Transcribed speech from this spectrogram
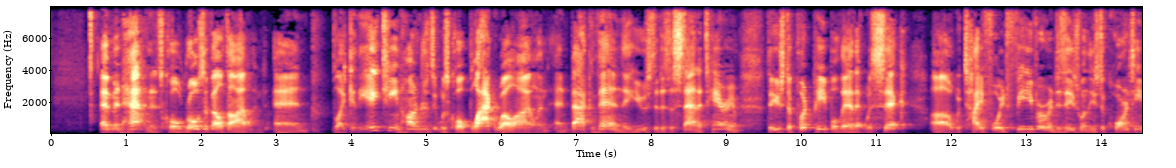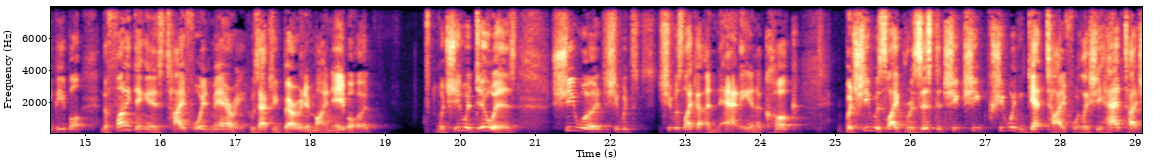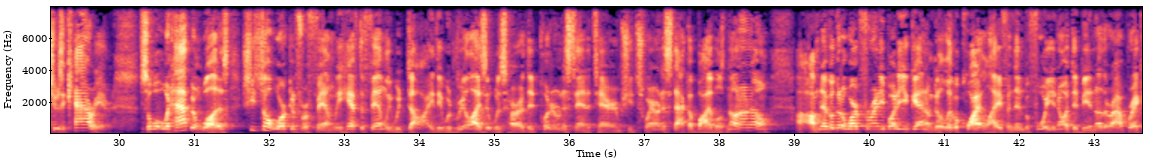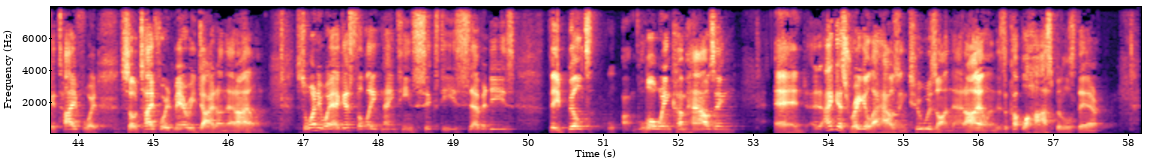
and Manhattan. It's called Roosevelt Island, and like in the 1800s, it was called Blackwell Island, and back then they used it as a sanitarium. They used to put people there that were sick. Uh, with typhoid fever and disease when they used to quarantine people. And the funny thing is, Typhoid Mary, who's actually buried in my neighborhood, what she would do is she would she would she was like a, a nanny and a cook but she was like resistant. She she she wouldn't get typhoid. Like she had typhoid. She was a carrier. So what would happen was she'd start working for a family. Half the family would die. They would realize it was her. They'd put her in a sanitarium. She'd swear on a stack of Bibles. No, no, no. I'm never going to work for anybody again. I'm going to live a quiet life. And then before you know it, there'd be another outbreak of typhoid. So typhoid Mary died on that island. So anyway, I guess the late 1960s, 70s they built low income housing, and I guess regular housing too is on that island. There's a couple of hospitals there.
